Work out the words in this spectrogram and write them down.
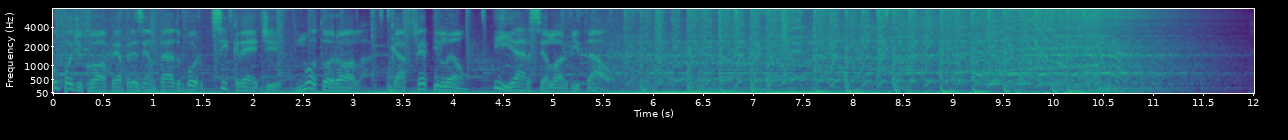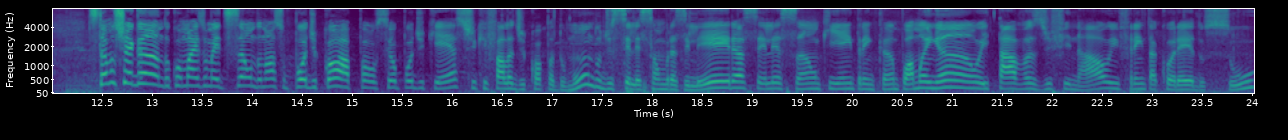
O Podcopa é apresentado por Sicredi, Motorola, Café Pilão e ArcelorMittal. Estamos chegando com mais uma edição do nosso Pod Copa, o seu podcast que fala de Copa do Mundo, de seleção brasileira, seleção que entra em campo amanhã, oitavas de final, enfrenta a Coreia do Sul.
